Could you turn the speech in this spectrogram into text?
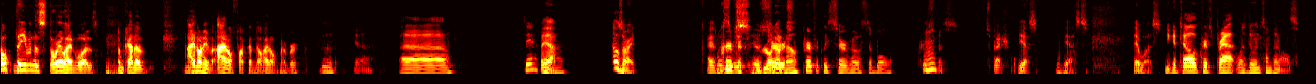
don't know what even the storyline was. I'm kind of I don't even I don't fucking know. I don't remember. yeah. Uh. yeah. But yeah. that was alright. it was Was perfect, it was grown up serv- now? perfectly serviceable Christmas special. Yes. Mhm. Yes. It was. You could tell Chris Pratt was doing something else.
